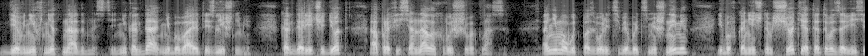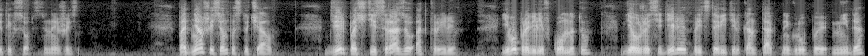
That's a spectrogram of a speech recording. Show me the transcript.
где в них нет надобности, никогда не бывают излишними, когда речь идет о профессионалах высшего класса. Они могут позволить себе быть смешными, ибо в конечном счете от этого зависит их собственная жизнь. Поднявшись, он постучал. Дверь почти сразу открыли. Его провели в комнату, где уже сидели представитель контактной группы МИДа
